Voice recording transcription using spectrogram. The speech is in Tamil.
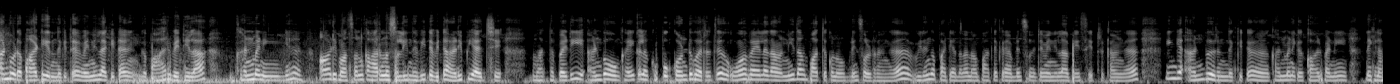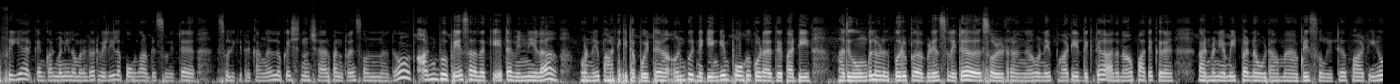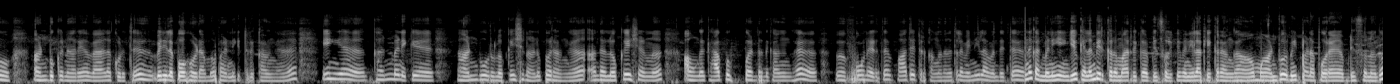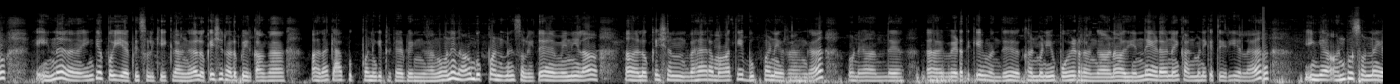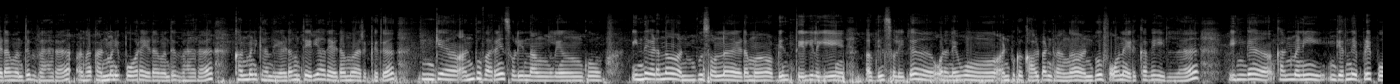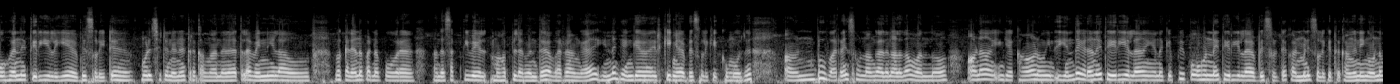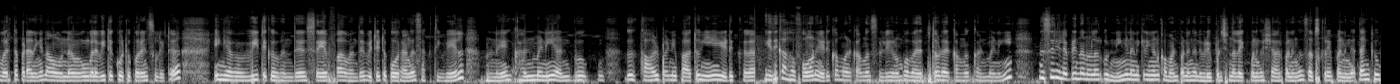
அன்போட பாட்டி இருந்துக்கிட்டு வெண்ணிலா கிட்ட இங்கே பார் வெண்ணிலா. கண்மணிங்க ஆடி மாதம்னு காரணம் சொல்லி இந்த வீட்டை விட்டு அனுப்பியாச்சு. மற்றபடி அன்பு உன் கைகளை கு- கொண்டு வர்றது உன் வேலை தான். நீ தான் பார்த்துக்கணும் அப்படின்னு சொல்கிறாங்க விடுங்க பாட்டி அதெல்லாம் நான் பார்த்துக்கிறேன் அப்படின்னு சொல்லிட்டு வெண்ணிலா பேசிகிட்டு இருக்காங்க. இங்கே அன்பு இருந்துக்கிட்டு கண்மணிக்கு கால் பண்ணி இன்றைக்கி நான் ஃப்ரீயாக இருக்கேன் கண்மணி நம்ம ரெண்டு வெளியில் போகலாம் அப்படின்னு சொல்லிட்டு சொல்லிக்கிட்டு இருக்காங்க. லொக்கேஷனும் ஷேர் பண்ணுறேன்னு சொன்னதும் அன்பு பேசுகிறத கேட்ட வெண்ணிலா உடனே பாட்டிக்கிட்ட போயிட்டு அன்பு இன்றைக்கி எங்கேயும் போகக்கூடாது பாட்டி. அது உங்களோட பொறுப்பு அப்படின்னு சொல்லிட்டு சொல்கிறாங்க உடனே பாட்டி எடுத்துக்கிட்டு அதை நான் பார்த்துக்கிறேன் கண்மணியை மீட் பண்ண விடாமல் அப்படின்னு சொல்லிட்டு பாட்டியும் அன்புக்கு நிறையா வேலை கொடுத்து வெளியில் போக விடாம பண்ணிக்கிட்டு இருக்காங்க இங்கே கண்மணிக்கு அன்பு ஒரு லொக்கேஷன் அனுப்புகிறாங்க அந்த லொக்கேஷன் அவங்க கேப் புக் பண்ணுறதுக்காக ஃபோன் எடுத்து பார்த்துட்டு இருக்காங்க அந்த இடத்துல வெண்ணிலா வந்துட்டு அந்த கண்மணி எங்கேயோ கிளம்பி இருக்கிற மாதிரி இருக்குது அப்படின்னு சொல்லி வெண்ணிலா கேட்குறாங்க ஆமாம் அன்பு மீட் பண்ண போகிறேன் அப்படின்னு சொன்னதும் என்ன எங்கே போய்? அப்படி சொல்லி கேட்குறாங்க லொக்கேஷன் அனுப்பியிருக்காங்க. அதான் கேப் புக் பண்ணிக்கிட்டு இருக்கேன் அப்படிங்கிறாங்க. ஒன்று நான் புக் பண்ணுறேன்னு சொல்லிட்டு வெண்ணிலா லொக்கேஷன் வேறு மாற்றி புக் பண்ணிடுறாங்க. உடனே அந்த இடத்துக்கே வந்து கண்மணியும் போயிடுறாங்க. ஆனால் அது எந்த இடம்னே கண்மணிக்கு தெரியல. இங்கே அன்பு சொன்ன இடம் வந்து வேறு. ஆனால் கண்மணி போகிற இடம் வந்து வேறு. கண்மணிக்கு அந்த இடம் தெரியாத இடமா இருக்குது. இங்கே அன்பு வரேன் சொல்லியிருந்தாங்களே அங்கோ. இந்த இடம் தான் அன்பு சொன்ன இடமா அப்படின்னு தெரியலையே அப்படின்னு சொல்லிட்டு உடனே அன்புக்கு கால் பண்ணுறாங்க அன்பு ஃபோனை எடுக்கவே இல்லை. இங்கே கண்மணி இங்கேருந்து எப்படி போகன்னு தெரியலையே அப்படின்னு சொல்லிட்டு முடிச்சுட்டு நின்றுட்டுருக்காங்க அந்த நேரத்தில் வெண்ணிலா கல்யாணம் பண்ண போகிறேன் அந்த சக்திவேல் மாப்பிள்ளை வந்து வர்றாங்க. என்னங்க எங்கே இருக்கீங்க? அப்படின்னு சொல்லி கேட்கும்போது அன்பு வரேன் சொன்னாங்க. அதனால தான் வந்தோம். ஆனால் இங்கே காணும். இது எந்த இடம்னே தெரியல. எனக்கு எப்படி போகணுன்னே தெரியல. அப்படின்னு சொல்லிட்டு கண்மணி சொல்லிட்டு இருக்காங்க. நீங்கள் ஒன்றும் வருத்தப்படாதீங்க. நான் உன்னை உங்களை வீட்டுக்கு கூட்டு போகிறேன்னு சொல்லிட்டு இங்கே வீட்டுக்கு வந்து சேஃபாக வந்து விட்டுட்டு போகிறாங்க சக்திவேல். உடனே கண்மணி அன்புக்கு கால் பண்ணி பார்த்தும் ஏன் எடுக்கல? எதுக்காக ஃபோன் எடுக்க மாட்டாங்கன்னு சொல்லி ரொம்ப வருத்தத்தோட இருக்காங்க கண்மணி. இந்த சீரியல் எப்படி நல்லா இருக்கும்? நீங்கள் நினைக்கிறீங்கன்னு கமெண்ட் பண்ணுங்க. வீடியோ பிடிச்சிருந்தா லைக் பண்ணுங்க ஷேர் பண்ணுங்க சப்ஸ்கிரைப் பண்ணுங்க. தேங்க்யூ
